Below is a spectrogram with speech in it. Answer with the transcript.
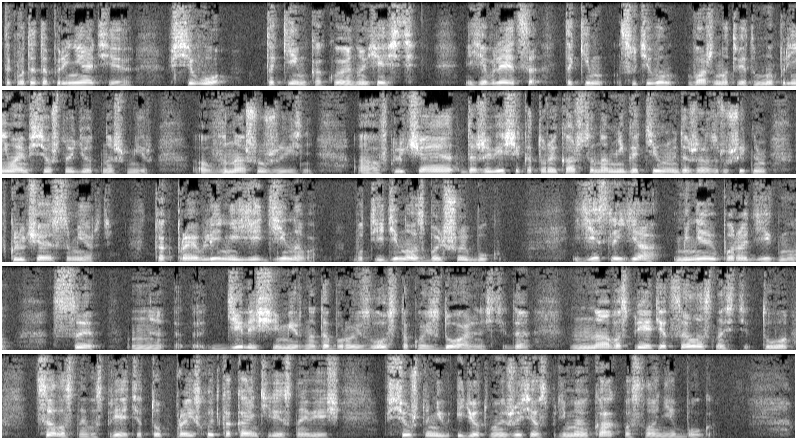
Так вот это принятие всего таким, какое оно есть, является таким сутевым важным ответом. Мы принимаем все, что идет в наш мир, в нашу жизнь, включая даже вещи, которые кажутся нам негативными, даже разрушительными, включая смерть как проявление единого, вот единого с большой буквы. Если я меняю парадигму с делящий мир на добро и зло, с такой из дуальности, да, на восприятие целостности, то целостное восприятие, то происходит какая интересная вещь. Все, что не идет в мою жизнь, я воспринимаю как послание Бога.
